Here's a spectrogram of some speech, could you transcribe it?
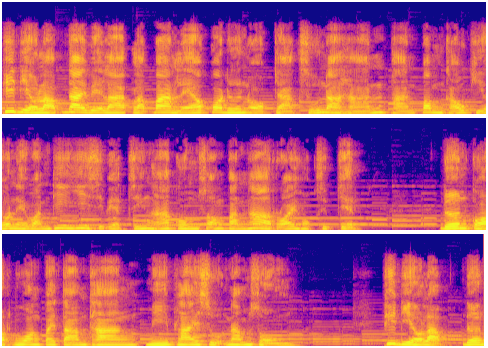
พี่เดียวหลับได้เวลากลับบ้านแล้วก็เดินออกจากศูนย์อาหารผ่านป้อมเขาเขียวในวันที่ 21 สิงหาคม 2567 เดินกอดงวงไปตามทาง มีพลายสุนำส่ง พี่เดียวหลับเดิน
